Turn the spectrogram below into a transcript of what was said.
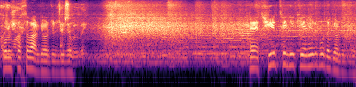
konuşması var gördüğünüz gibi. Evet Shield Helicarrier'ı burada gördüğünüz gibi.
